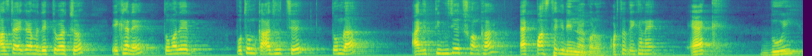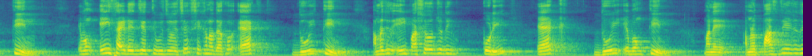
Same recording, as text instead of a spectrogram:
ফার্স্ট ডায়াগ্রামে দেখতে পাচ্ছ, এখানে তোমাদের প্রথম কাজ হচ্ছে তোমরা আগে ত্রিভুজের সংখ্যা এক পাঁচ থেকে নির্ণয় করো। অর্থাৎ এখানে এক, দুই, তিন এবং এই সাইডে যে ত্রিভুজ রয়েছে, সেখানেও দেখো এক, দুই, তিন। আমরা যদি এই পাশেও যদি করি, এক, দুই এবং তিন মানে আমরা পাঁচ দিয়ে যদি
